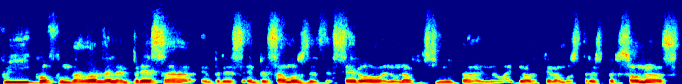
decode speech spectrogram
fui cofundador de la empresa, empezamos desde cero en una oficinita en Nueva York, éramos tres personas.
